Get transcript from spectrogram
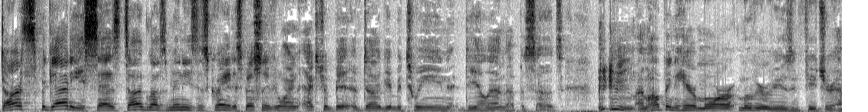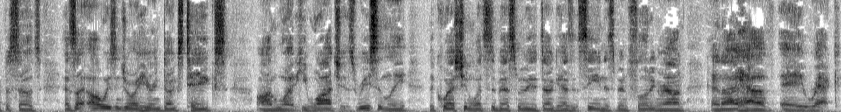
Darth Spaghetti says Doug Loves Minis is great, especially if you want an extra bit of Doug in between DLM episodes. I'm hoping to hear more movie reviews in future episodes, as I always enjoy hearing Doug's takes on what he watches. Recently, the question, What's the best movie that Doug hasn't seen, has been floating around, and I have a rec.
